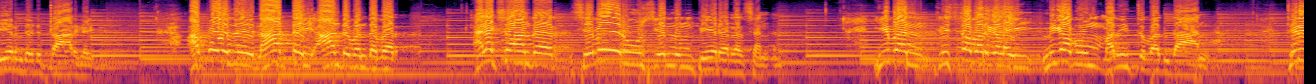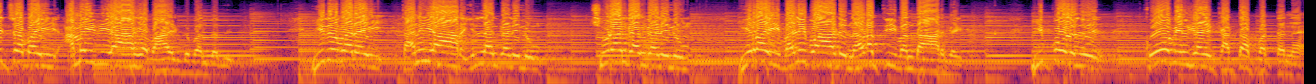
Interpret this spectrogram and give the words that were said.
தேர்ந்தெடுத்தார்கள். அப்பொழுது நாட்டை ஆண்டு வந்தவர் அலெக்சாந்தர் செவேரூஸ் என்னும் பேரரசன். இவன் கிறிஸ்தவர்களை மிகவும் மதித்து வந்தான். திருச்சபை அமைதியாக வாழ்ந்து வந்தது. இதுவரை தனியார் இல்லங்களிலும் சுரங்கங்களிலும் இறை வழிபாடு நடத்தி வந்தார்கள். இப்பொழுது கோவில்கள் கட்டப்பட்டன.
